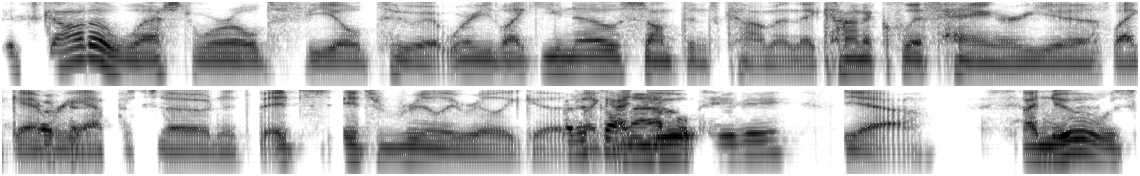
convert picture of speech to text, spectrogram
it's got a Westworld feel to it where you like you know something's coming. They kind of cliffhanger you like every Okay. episode. And it's it's it's really, really good. but it's like on I knew Apple TV. yeah. I knew it was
